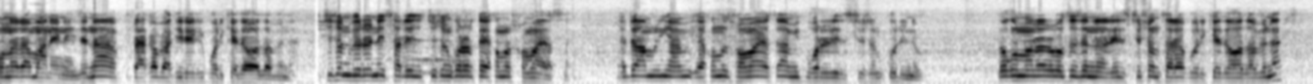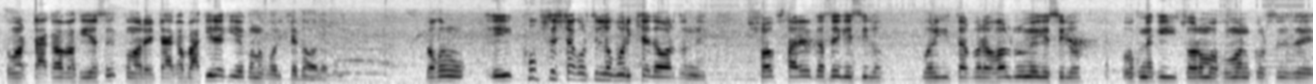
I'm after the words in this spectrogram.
ওনারা মানে নেই যে, না, টাকা বাকি রেখে পরীক্ষা দেওয়া যাবে না। রেজিস্ট্রেশন বেরোয়নি স্যার রেজিস্ট্রেশন করার তো এখনও সময় আছে। এটা আমি আমি এখনও সময় আছে, আমি পরে রেজিস্ট্রেশন করে নেব। তখন ওনারা বলছে যে, না রেজিস্ট্রেশন ছাড়া পরীক্ষা দেওয়া যাবে না। তোমার টাকা বাকি আছে, তোমার এই টাকা বাকি রাখিয়ে কোনো পরীক্ষা দেওয়া যাবে না। তখন এই খুব চেষ্টা করছিল পরীক্ষা দেওয়ার জন্যে। সব স্যারের কাছে গেছিল, পরী- তারপরে হল রুমে গেছিল। ওকে নাকি চরম অপমান করছে যে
